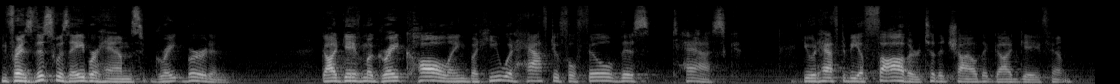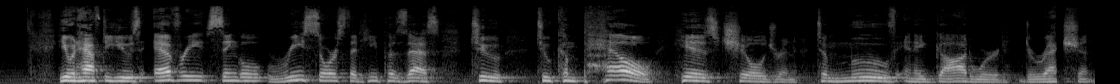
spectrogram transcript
And friends, this was Abraham's great burden. God gave him a great calling, but he would have to fulfill this task. He would have to be a father to the child that God gave him. He would have to use every single resource that he possessed to, to compel his children to move in a Godward direction.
